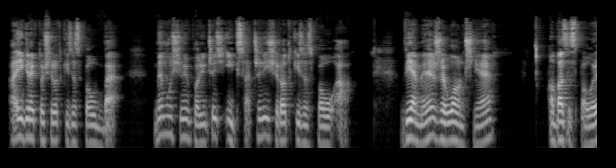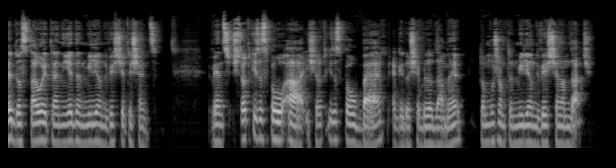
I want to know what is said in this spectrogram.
a Y to środki zespołu B my musimy policzyć x, czyli środki zespołu A. Wiemy, że łącznie oba zespoły dostały ten 1 milion 200 tysięcy. Więc środki zespołu A i środki zespołu B, jak je do siebie dodamy, to muszą ten milion 200 nam dać.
